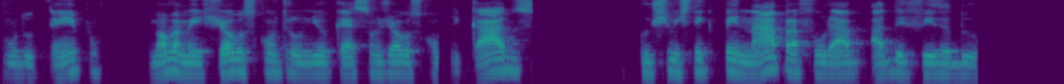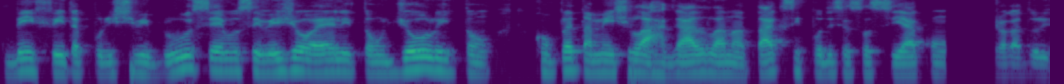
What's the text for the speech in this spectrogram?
no segundo tempo. Novamente, jogos contra o Newcastle são jogos complicados. Os times têm que penar para furar a defesa do bem feita por Steve Bruce. E aí você vê Joeliton, Jolinton completamente largado lá no ataque, sem poder se associar com jogadores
